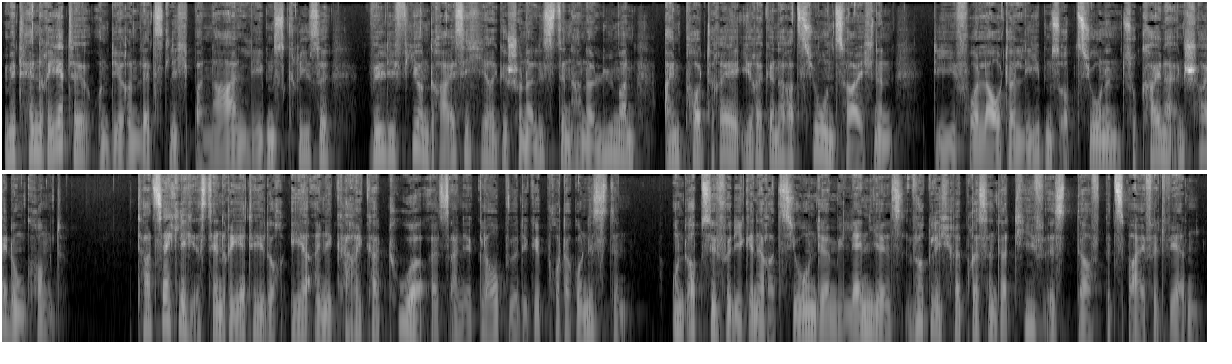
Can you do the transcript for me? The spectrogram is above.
Mit Henriette und deren letztlich banalen Lebenskrise will die 34-jährige Journalistin Hanna Lühmann ein Porträt ihrer Generation zeichnen, die vor lauter Lebensoptionen zu keiner Entscheidung kommt. Tatsächlich ist Henriette jedoch eher eine Karikatur als eine glaubwürdige Protagonistin. Und ob sie für die Generation der Millennials wirklich repräsentativ ist, darf bezweifelt werden.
